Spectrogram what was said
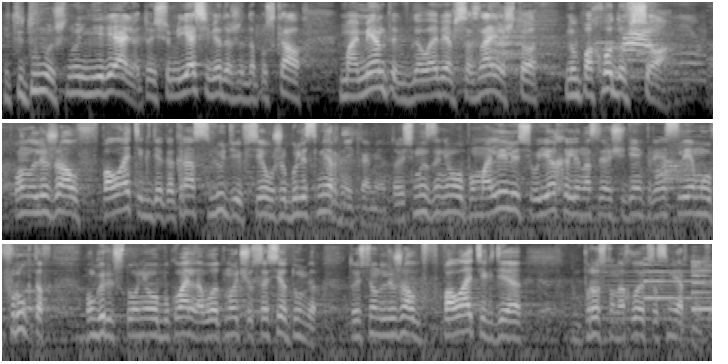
И ты думаешь, ну, нереально. То есть я себе даже допускал моменты в голове, в сознании, что, ну, походу, все. Он лежал в палате, где как раз люди все уже были смертниками. То есть мы за него помолились, уехали, на следующий день принесли ему фруктов. Он говорит, что у него буквально вот ночью сосед умер. То есть он лежал в палате, где просто находятся смертники.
